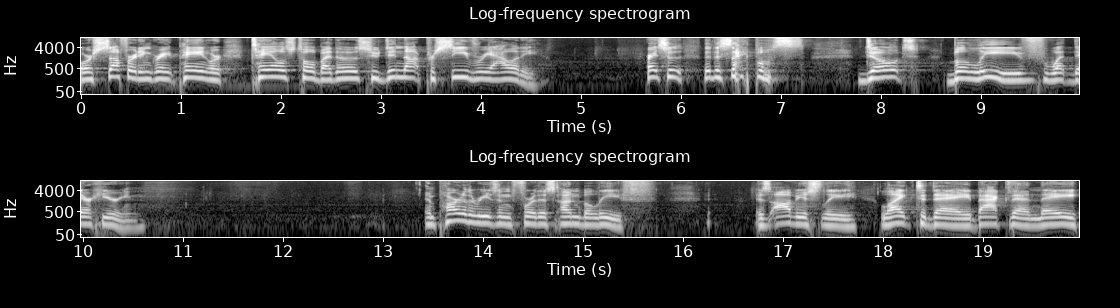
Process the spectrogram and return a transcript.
or suffered in great pain, or tales told by those who did not perceive reality. Right? So the disciples don't believe what they're hearing. And part of the reason for this unbelief is obviously like today, back then, they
